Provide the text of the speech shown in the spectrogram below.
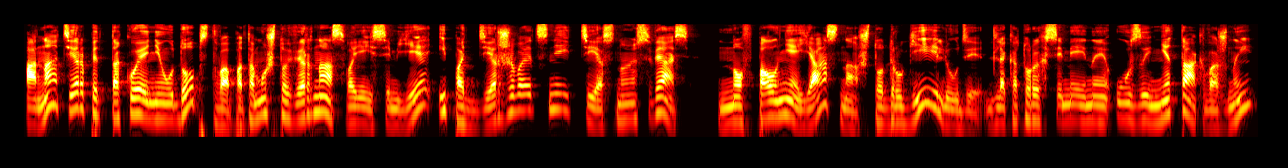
Она терпит такое неудобство, потому что верна своей семье и поддерживает с ней тесную связь, но вполне ясно, что другие люди, для которых семейные узы не так важны,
